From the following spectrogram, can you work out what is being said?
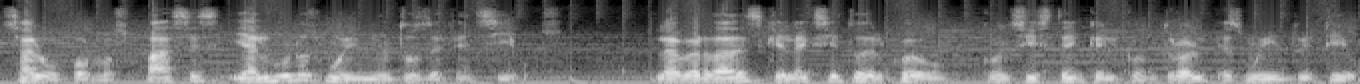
salvo por los pases y algunos movimientos defensivos. La verdad es que el éxito del juego consiste en que el control es muy intuitivo.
